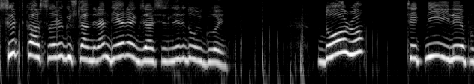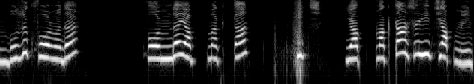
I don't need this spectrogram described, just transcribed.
Sırt kasları güçlendiren diğer egzersizleri de uygulayın. Doğru tekniği ile yapın. Bozuk formada formda yapmaktan hiç yapmaktansa hiç yapmayın.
